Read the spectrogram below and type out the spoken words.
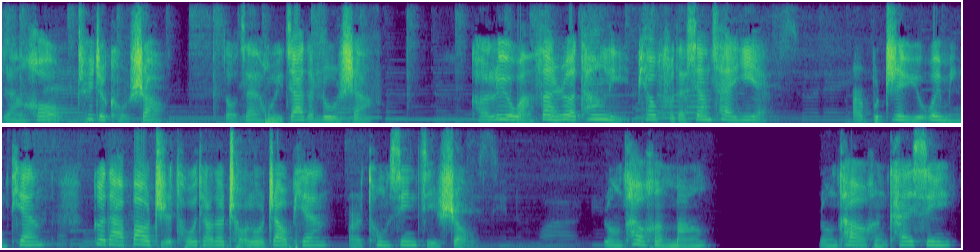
然后吹着口哨，走在回家的路上，考虑晚饭热汤里漂浮的香菜叶，而不至于为明天各大报纸头条的丑陋照片而痛心疾首。龙套很忙，龙套很开心，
